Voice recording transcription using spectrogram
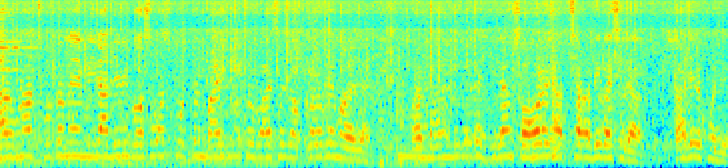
আর ওনার ছোট মেয়ে মীরা দেবী বসবাস করতেন বাইশ বছর বয়সে যক্ষা রোগে মারা যায়। আর ডান একটা গ্রাম শহরে যাচ্ছে আদিবাসীরা কাজের খোঁজে।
